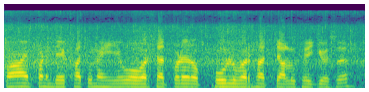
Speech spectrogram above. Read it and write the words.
કાંઈ પણ દેખાતું નહીં એવો વરસાદ પડેલો. ફૂલ વરસાદ ચાલુ થઈ ગયો છે.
